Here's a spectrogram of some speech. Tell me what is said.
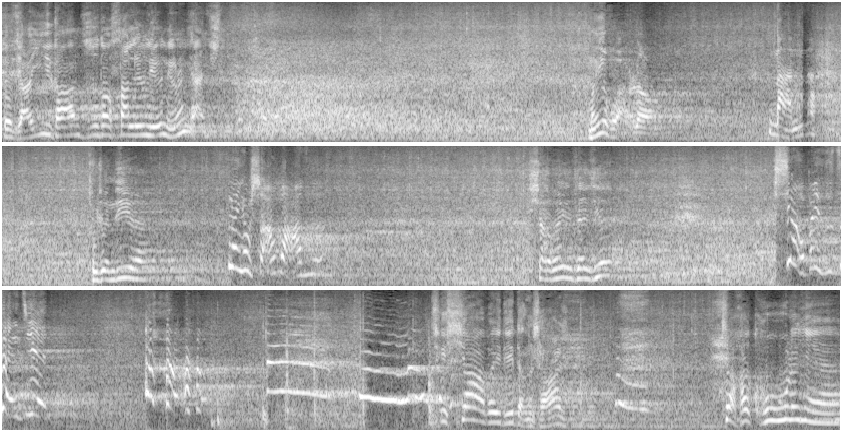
这家一干知道三零零零年去，没法了，难呐，就真地了，那有啥法子？下辈子再见。下辈子再见。这下辈子得等啥？这还哭了呢？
